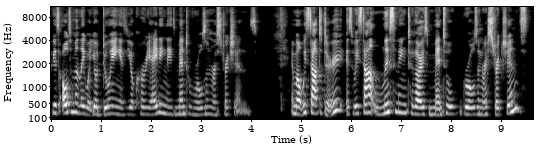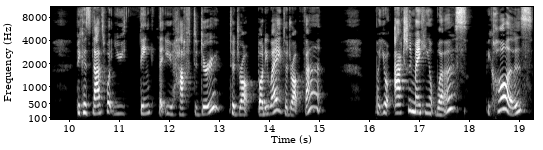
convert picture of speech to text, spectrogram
Because ultimately, what you're doing is you're creating these mental rules and restrictions and what we start to do is we start listening to those mental rules and restrictions because that's what you think that you have to do to drop body weight, to drop fat. But you're actually making it worse because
